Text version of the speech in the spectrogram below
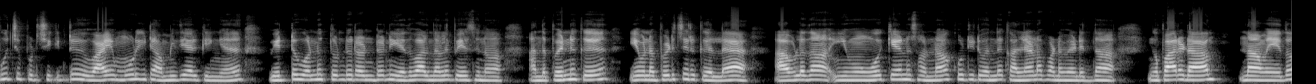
பூச்சி பிடிச்சிக்கிட்டு வாயை மூடிக்கிட்டு அமைதியாக இருக்கீங்க. வெட்டு ஒன்று துண்டு ரெண்டுன்னு எதுவாக இருந்தாலும் பேசணும் அந்த பெண்ணுக்கு இவனை பிடிச்சிருக்குல்ல அவ்வளோதான் இவன் ஓகேன்னு சொன்னால் கூட்டிகிட்டு வந்து கல்யாணம் பண்ண வேண்டியது தான் இங்கே பாருடா நான் ஏதோ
